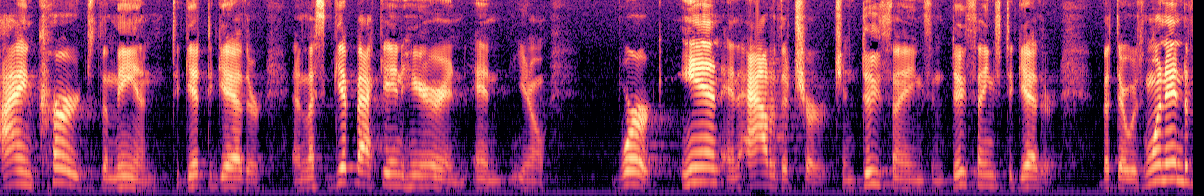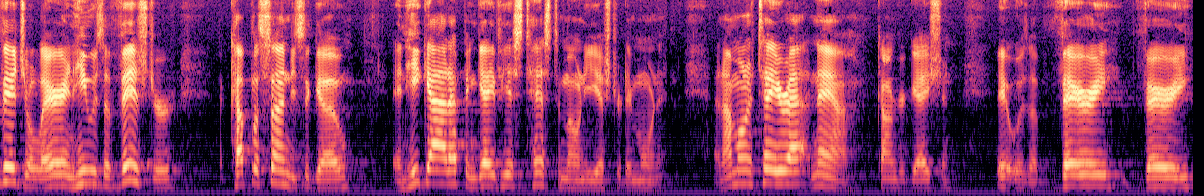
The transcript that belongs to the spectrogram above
I encourage the men to get together and let's get back in here and, and you know, work in and out of the church and do things and do things together. But there was one individual there, and he was a visitor a couple of Sundays ago, and he got up and gave his testimony yesterday morning. And I'm going to tell you right now, congregation, it was a very, very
